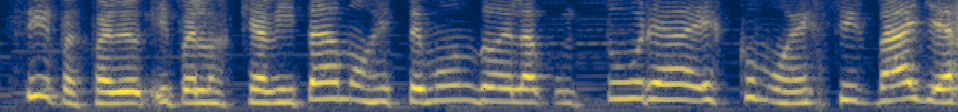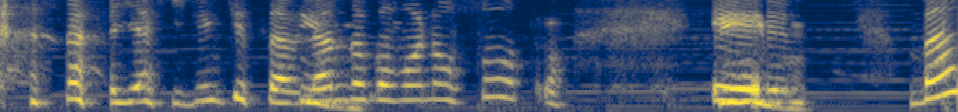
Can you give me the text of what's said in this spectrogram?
Sí, pues para, y para los que habitamos este mundo de la cultura es como decir, vaya, hay alguien que está hablando como nosotros. Eh, vamos,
